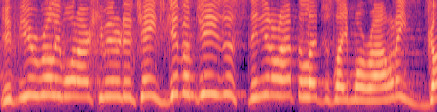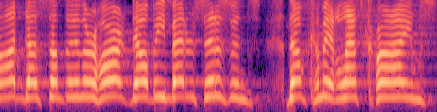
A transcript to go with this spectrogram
If you really want our community to change, give them Jesus. Then you don't have to legislate morality. God does something in their heart. They'll be better citizens. They'll commit less crimes,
